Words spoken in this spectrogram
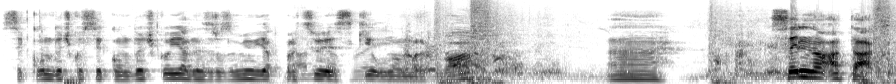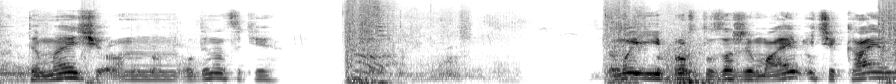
Секундочку, секундочку, я не зрозумів, як працює скіл номер 2. Е, Сильна атака. Демедж м, 11. Ми її просто зажимаємо і чекаємо,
